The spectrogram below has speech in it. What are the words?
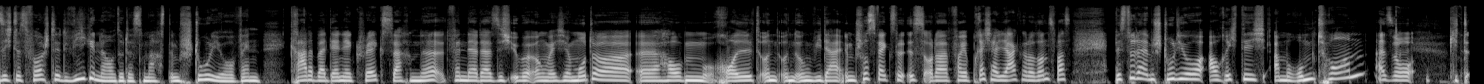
sich das vorstellt, wie genau du das machst im Studio, wenn gerade bei Daniel Craigs Sachen, ne, wenn der da sich über irgendwelche Motorhauben rollt und, und irgendwie da im Schusswechsel ist oder Verbrecherjagd oder sonst was, bist du da im Studio auch richtig am Rumturnen? Also geht,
